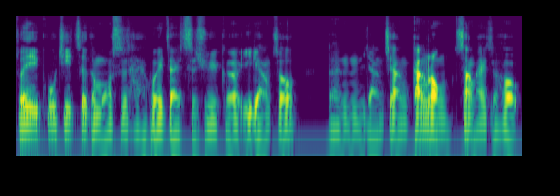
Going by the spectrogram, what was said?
所以估计这个模式还会再持续个一两周，等杨将刚龙上来之后，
